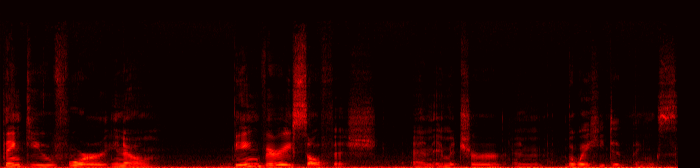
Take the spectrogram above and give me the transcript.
thank you for, you know, being very selfish and immature in the way he did things.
